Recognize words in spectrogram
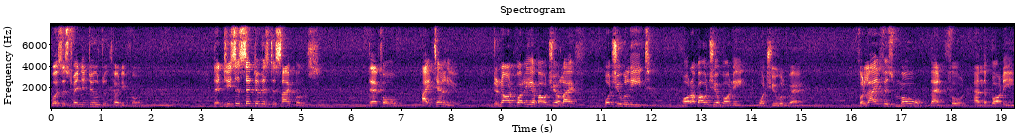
verses 22 to 34. Then Jesus said to his disciples, Therefore, I tell you, do not worry about your life, what you will eat, or about your body, what you will wear. For life is more than food, and the body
